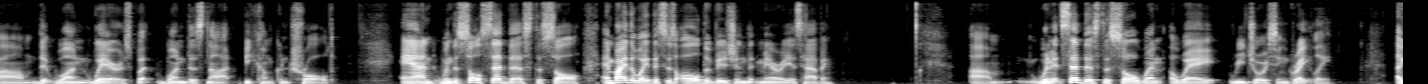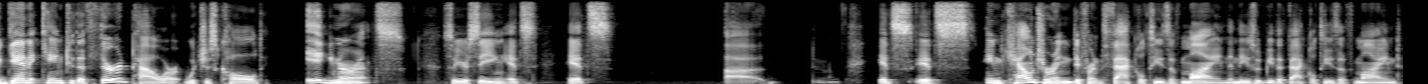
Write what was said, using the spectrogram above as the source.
um, that one wears, but one does not become controlled. And when the soul said this, the soul, and by the way, this is all the vision that Mary is having. Um, when it said this, the soul went away rejoicing greatly. Again, it came to the third power, which is called ignorance. So you're seeing it's it's uh, it's it's encountering different faculties of mind, and these would be the faculties of mind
